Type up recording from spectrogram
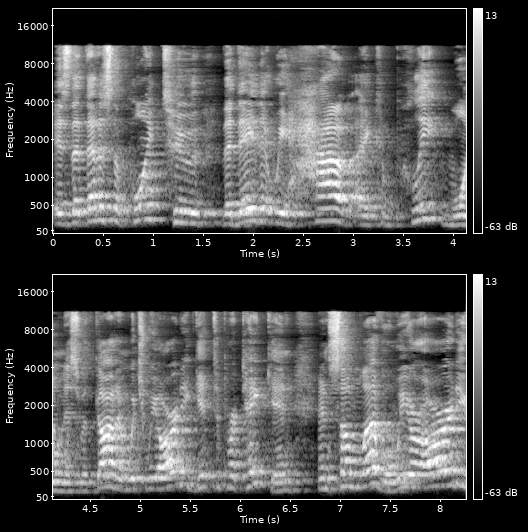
is that that is the point to the day that we have a complete oneness with God in which we already get to partake in in some level. We are already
